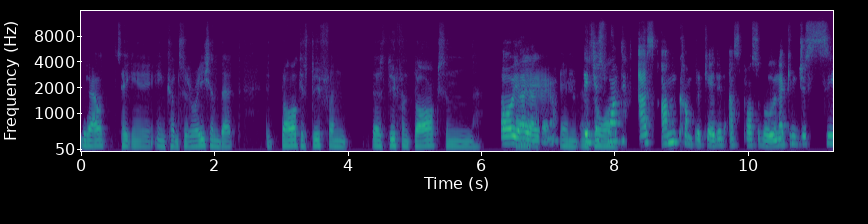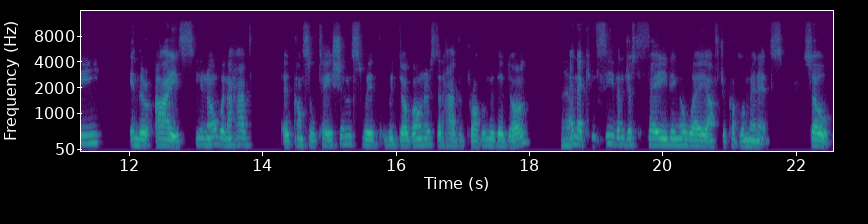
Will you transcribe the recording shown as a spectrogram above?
without taking in consideration that the dog is different. There's different dogs and Oh, yeah, Uh, yeah, yeah. yeah. and, and They so just on. want it as uncomplicated as possible. And I can just see in their eyes, you know, when I have uh, consultations with, with dog owners that have a problem with their dog, Yeah. and I can see them just fading away after a couple of minutes. So,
